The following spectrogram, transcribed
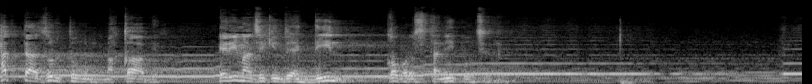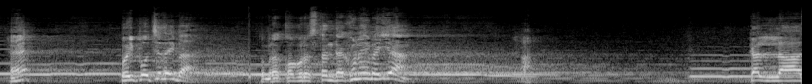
হাত্তা জুরতুমুল মাকাবির এরই মাঝে কিন্তু একদিন কবরস্থানেই পৌঁছে যাবে। হ্যাঁ? ওই পৌঁছে যাইবা? তোমরা কবরস্থান দেখো নাই ভাইয়া? কাল্লা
